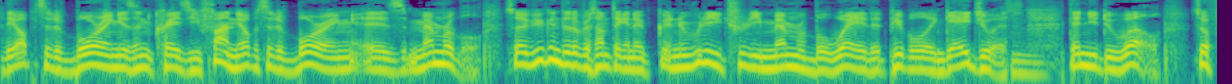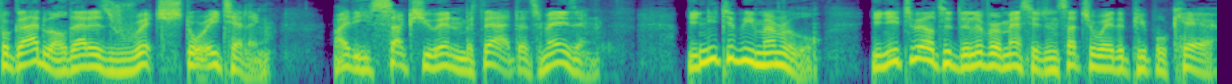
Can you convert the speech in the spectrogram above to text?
The opposite of boring isn't crazy fun. The opposite of boring is memorable. So if you can deliver something in a, in a really truly memorable way that people engage with, hmm. then you do well. So for Gladwell, that is rich storytelling, right? He sucks you in with that. That's amazing. You need to be memorable. You need to be able to deliver a message in such a way that people care.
